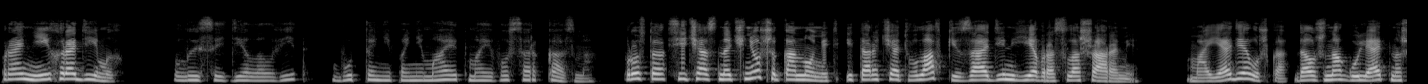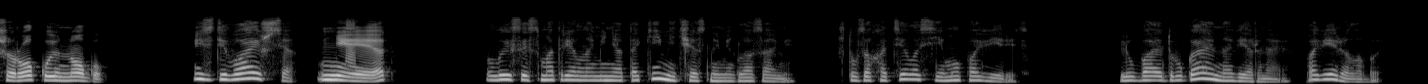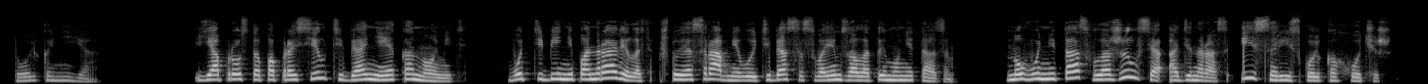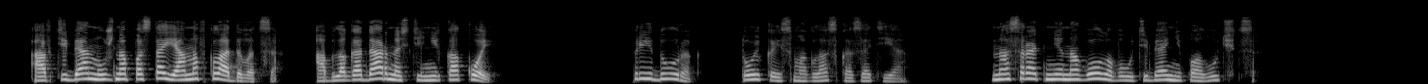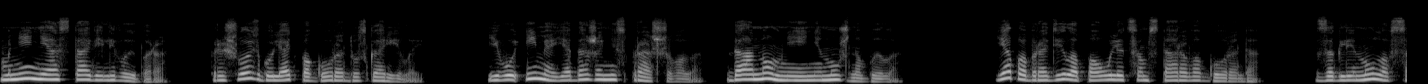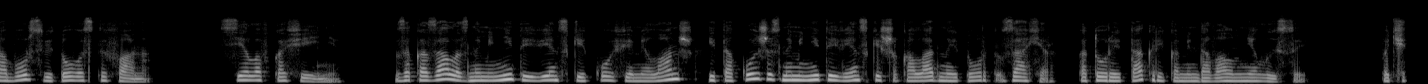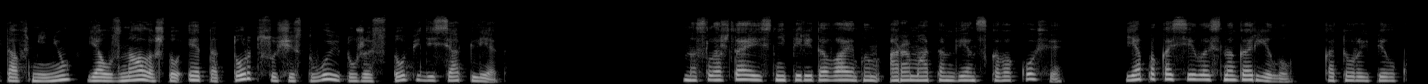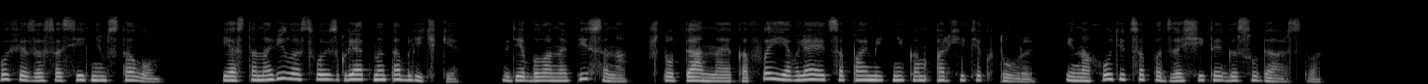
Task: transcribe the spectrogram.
«Про них, родимых!» Лысый делал вид, будто не понимает моего сарказма. «Просто сейчас начнешь экономить и торчать в лавке за один евро с лошарами. Моя девушка должна гулять на широкую ногу. Издеваешься? Нет. Лысый смотрел на меня такими честными глазами, что захотелось ему поверить. Любая другая, наверное, поверила бы, только не я. Я просто попросил тебя не экономить. Вот тебе не понравилось, что я сравниваю тебя со своим золотым унитазом. Но в унитаз вложился один раз и сри сколько хочешь. А в тебя нужно постоянно вкладываться. А благодарности никакой. Придурок, только и смогла сказать я. Насрать мне на голову у тебя не получится. Мне не оставили выбора. Пришлось гулять по городу с гориллой. Его имя я даже не спрашивала, да оно мне и не нужно было. Я побродила по улицам старого города, заглянула в собор святого Стефана, села в кофейне, заказала знаменитый венский кофе «Меланж» и такой же знаменитый венский шоколадный торт «Захер», который так рекомендовал мне Лысый. Почитав меню, я узнала, что этот торт существует уже 150 лет. Наслаждаясь непередаваемым ароматом венского кофе, я покосилась на гориллу, который пил кофе за соседним столом, и остановила свой взгляд на табличке, где было написано, что данное кафе является памятником архитектуры и находится под защитой государства.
